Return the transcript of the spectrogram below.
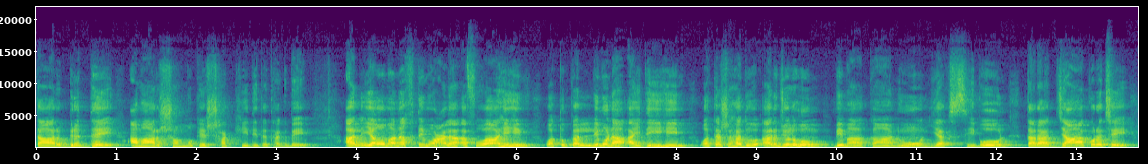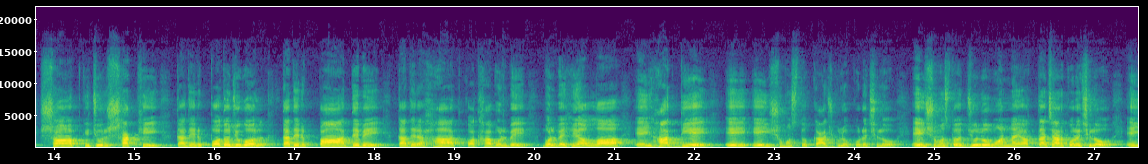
তার বিরুদ্ধে আমার সম্মুখে সাক্ষী দিতে থাকবে। আল ইয়াউমা নাখতিমু আলা আফওয়াহিহিম ওয়া তুকাল্লিমুনা আইদিহিম ওয়া তাশহাদু আরজুলুহুম বিমা কানু ইয়াকসিবুন। তারা যা করেছে, সব কিছুর সাক্ষী তাদের পদযুগল, তাদের পা দেবে, তাদের হাত কথা বলবে। বলবে, হে আল্লাহ, এই হাত দিয়ে এ এই সমস্ত কাজগুলো করেছিল, এই সমস্ত জুলুম, অন্যায়, অত্যাচার করেছিল, এই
